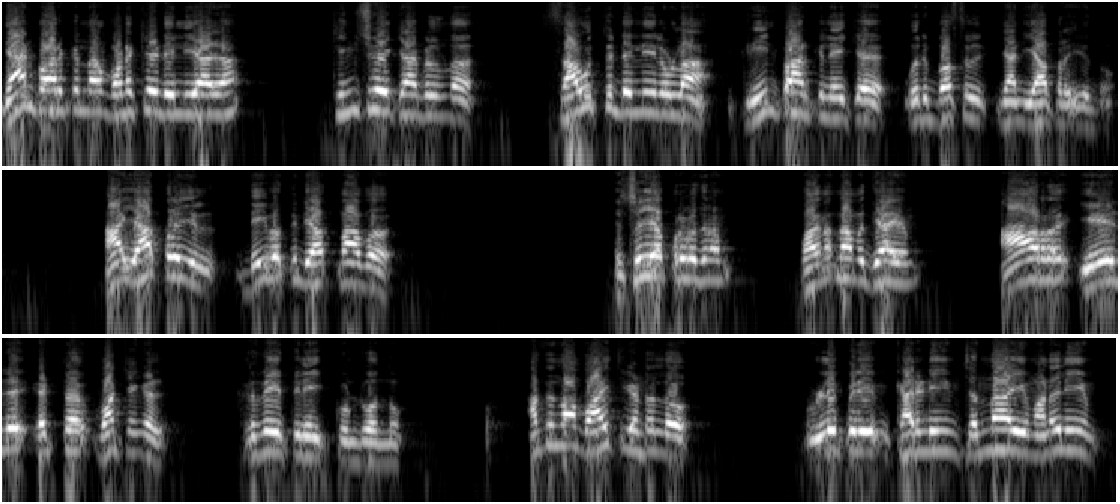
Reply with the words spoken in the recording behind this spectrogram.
ഞാൻ പാർക്കുന്ന വടക്കേ ഡൽഹിയായ കിങ്സ്വേ ക്യാമ്പിൽ നിന്ന് സൗത്ത് ഡൽഹിയിലുള്ള ഗ്രീൻ പാർക്കിലേക്ക് ഒരു ബസ്സിൽ ഞാൻ യാത്ര ചെയ്യുന്നു. ആ യാത്രയിൽ ദൈവത്തിന്റെ ആത്മാവ് പ്രവചനം പതിനൊന്നാം അധ്യായം ആറ് ഏഴ് എട്ട് വാക്യങ്ങൾ ഹൃദയത്തിലേക്ക് കൊണ്ടുവന്നു. അത് നാം വായിച്ചു കേട്ടല്ലോ. പുള്ളിപ്പുലിയും കരടിയും ചെന്നായും അണലിയും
